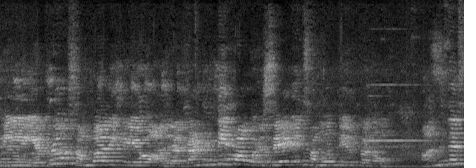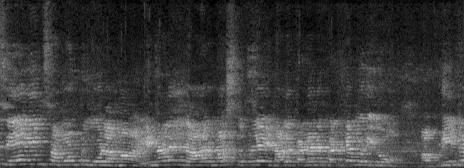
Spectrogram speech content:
நீ எவ்வளவு சம்பாதிக்கிறியோ அதுல கண்டிப்பா ஒரு சேவிங்ஸ் அமௌண்ட் இருக்கணும். அந்த சேவிங்ஸ் அமௌண்ட் மூலமா என்னால இந்த ஆறு மாசத்துக்குள்ள என்னால கடனை கட்ட முடியும் அப்படின்ற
